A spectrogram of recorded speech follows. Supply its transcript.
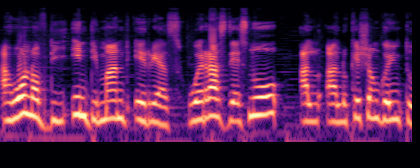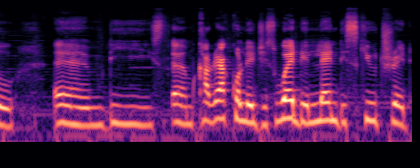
are one of the in-demand areas whereas there's no all- allocation going to um, the um, career colleges where they learn the skill trade.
